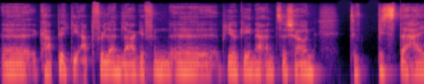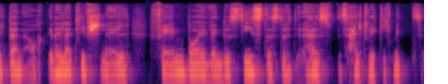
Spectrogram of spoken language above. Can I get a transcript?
äh, Kappel die Abfüllanlage von äh, Biogena anzuschauen du bist da halt dann auch relativ schnell Fanboy, wenn du siehst, dass du halt, halt wirklich mit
